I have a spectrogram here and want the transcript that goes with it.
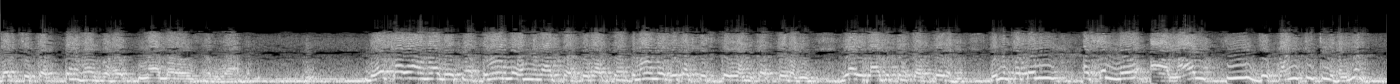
جب چکتے ہیں بہت نالا سرجاد بہت سارا عمل ہوتے ہیں تمام لوگ ہم نماز کرتے رہتے ہیں، تمام لوگ ذکر کس کے ہم کرتے رہیں یا عبادتیں کرتے رہیں۔ لیکن پتہ نہیں، اصل میں اعمال کی جو کوانٹٹی ہے نا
